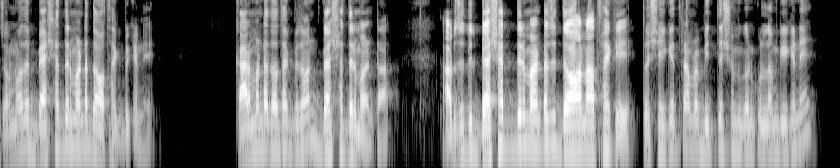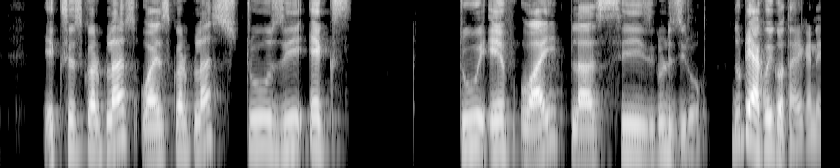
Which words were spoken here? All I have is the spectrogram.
যখন আমাদের ব্যাসার্ধের মানটা দেওয়া থাকবে এখানে, কার মানটা দেওয়া থাকবে? যখন ব্যাসার্ধের মানটা। আর যদি ব্যাসার্ধের মানটা যদি দেওয়া না থাকে, তো সেই ক্ষেত্রে আমরা বৃত্তের সমীকরণ করলাম কি এখানে? X square plus y square plus two g x two f y plus c is zero দুটো একই কথা এখানে।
